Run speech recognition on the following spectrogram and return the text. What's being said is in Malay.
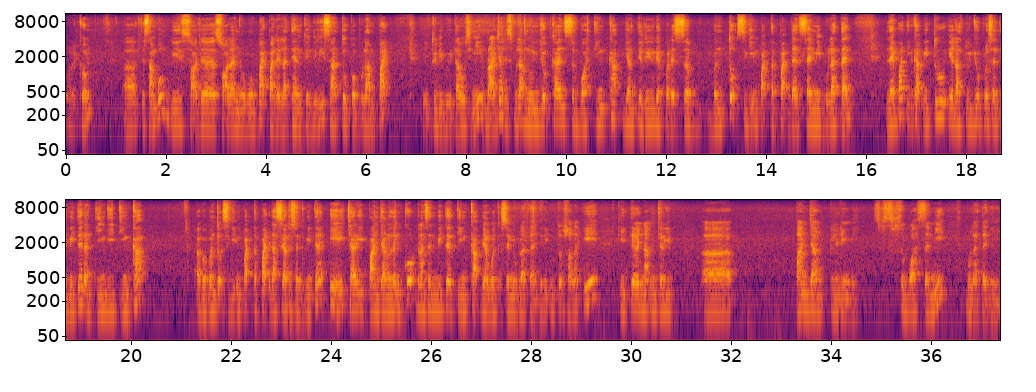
Assalamualaikum. Uh, kita sambung di soalan soalan nombor 4 pada latihan kendiri 1.4 iaitu diberitahu sini berajar di sebelah menunjukkan sebuah tingkap yang terdiri daripada sebentuk segi empat tepat dan semi bulatan. Lebar tingkap itu ialah 70 cm dan tinggi tingkap uh, berbentuk segi empat tepat ialah 100 cm. A cari panjang lengkuk dalam sentimeter tingkap yang berbentuk semi bulatan. Jadi untuk soalan A kita nak mencari uh, panjang keliling ni sebuah semi bulatan ini.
